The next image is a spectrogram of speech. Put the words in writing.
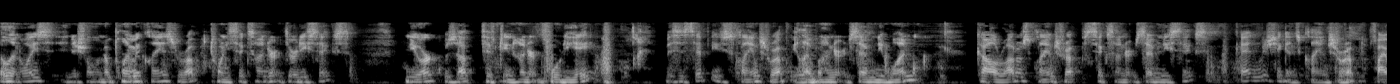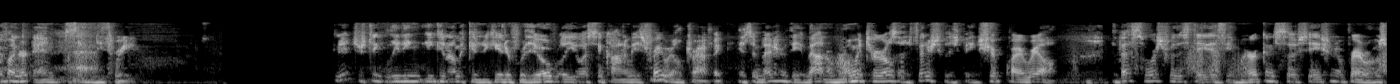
Illinois' initial unemployment claims were up 2,636. New York was up 1,548. Mississippi's claims were up 1,171. Colorado's claims were up 676. And Michigan's claims were up 573. An interesting leading economic indicator for the overall U.S. economy is freight rail traffic. It's a measure of the amount of raw materials and finished goods being shipped by rail. The best source for this data is the American Association of Railroads,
